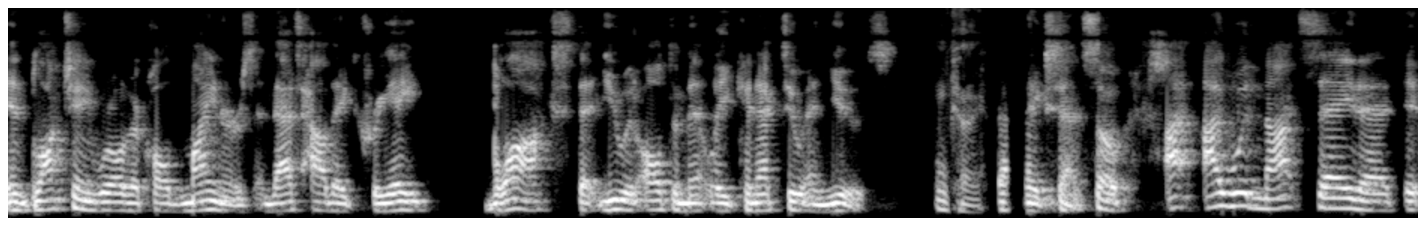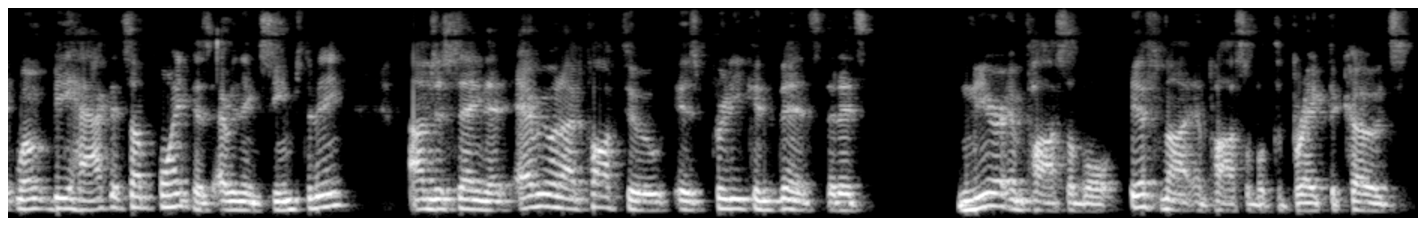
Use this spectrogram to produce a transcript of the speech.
in blockchain world are called miners, and that's how they create blocks that you would ultimately connect to and use. Okay. That makes sense. So I, I would not say that it won't be hacked at some point because everything seems to be. I'm just saying that everyone I've talked to is pretty convinced that it's near impossible, if not impossible, to break the codes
